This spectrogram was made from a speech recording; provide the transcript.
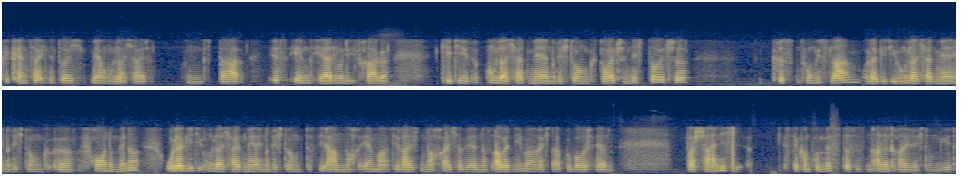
gekennzeichnet durch mehr Ungleichheit. Und da ist eben eher nur die Frage, geht die Ungleichheit mehr in Richtung Deutsche, Nicht-Deutsche, Christentum, Islam oder geht die Ungleichheit mehr in Richtung äh, Frauen und Männer oder geht die Ungleichheit mehr in Richtung, dass die Armen noch ärmer, die Reichen noch reicher werden, dass Arbeitnehmerrechte abgebaut werden? Wahrscheinlich ist der Kompromiss, dass es in alle drei Richtungen geht.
